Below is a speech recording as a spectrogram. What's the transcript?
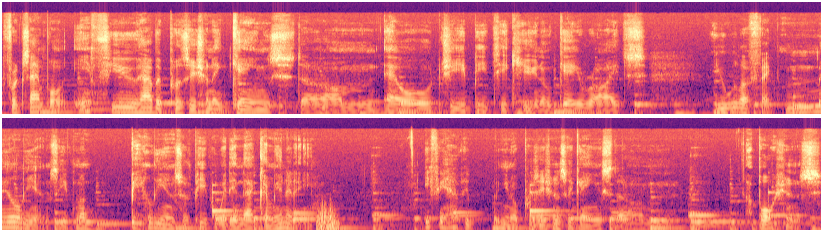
For example, if you have a position against um, LGBTQ, you know, gay rights, you will affect millions, if not billions, of people within that community. If you have, you know, positions against um, abortions,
